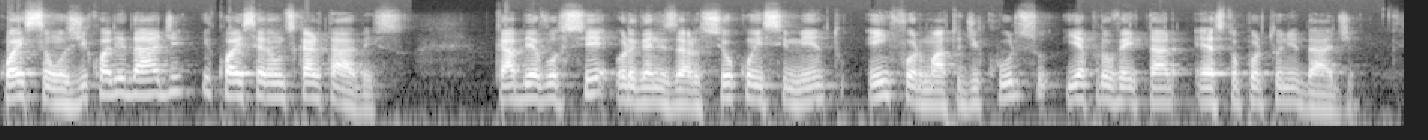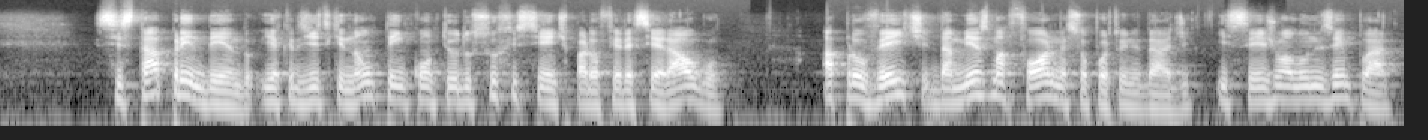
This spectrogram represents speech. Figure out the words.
quais são os de qualidade e quais serão descartáveis. Cabe a você organizar o seu conhecimento em formato de curso e aproveitar esta oportunidade. Se está aprendendo e acredita que não tem conteúdo suficiente para oferecer algo, aproveite da mesma forma essa oportunidade e seja um aluno exemplar.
